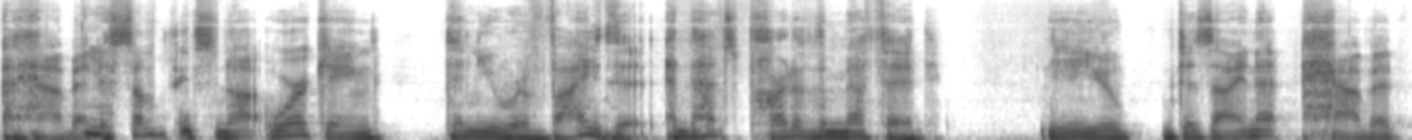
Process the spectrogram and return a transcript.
a habit. Yeah. If something's not working, then you revise it. And that's part of the method. You design a habit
